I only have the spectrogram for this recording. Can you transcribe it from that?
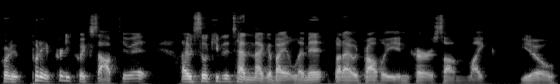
put it, put a pretty quick stop to it. I would still keep the 10 megabyte limit, but I would probably incur some like you know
